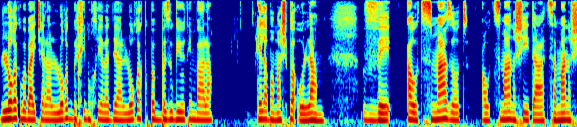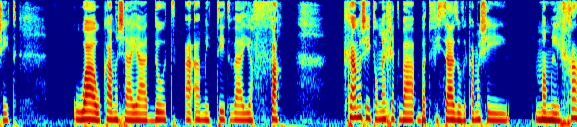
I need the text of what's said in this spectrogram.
לא רק בבית שלה, לא רק בחינוך ילדיה, לא רק בזוגיות עם בעלה, אלא ממש בעולם. והעוצמה הזאת, העוצמה הנשית, העצמה הנשית, וואו, כמה שהיהדות האמיתית והיפה כמה שהיא תומכת ב, בתפיסה הזו וכמה שהיא ממליכה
